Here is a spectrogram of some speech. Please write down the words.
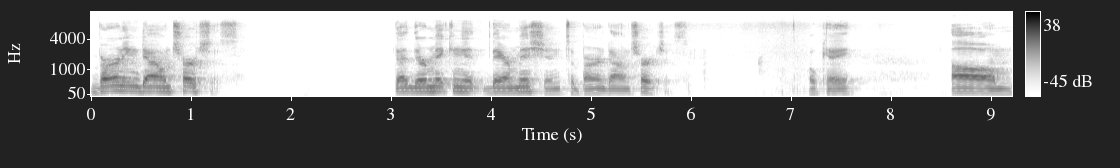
burning down churches. That they're making it their mission to burn down churches. Okay? Um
